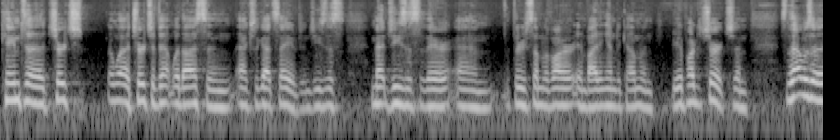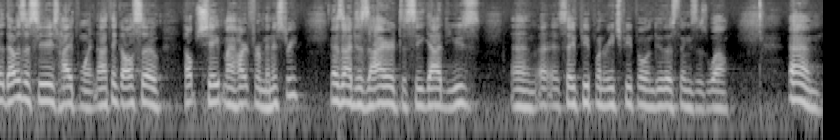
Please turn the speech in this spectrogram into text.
came to church a church event with us and actually got saved. And Jesus met Jesus there um, through some of our inviting him to come and be a part of church. And so that was a that was a serious high. And I think also helped shape my heart for ministry as I desired to see God use um, uh, save people and reach people and do those things as well. Um,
